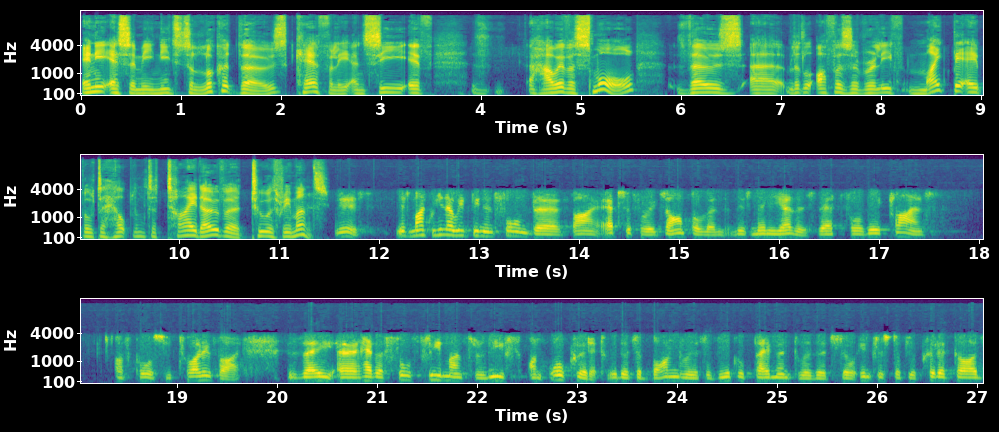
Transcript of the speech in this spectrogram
any SME needs to look at those carefully and see if, however small, those uh, little offers of relief might be able to help them to tide over two or three months. Yes. Yes, Michael, you know, we've been informed uh, by ABSA, for example, and there's many others, that for their clients, of course, who qualify, they uh, have a full three-month relief on all credit, whether it's a bond, whether it's a vehicle payment, whether it's your interest of your credit cards.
